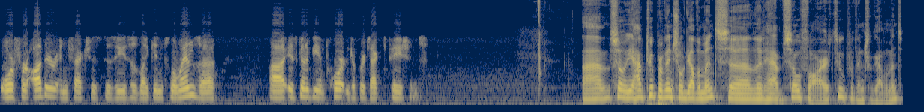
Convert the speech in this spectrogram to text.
or for other infectious diseases like influenza uh, is going to be important to protect patients. Uh, so you have two provincial governments uh, that have so far two provincial governments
